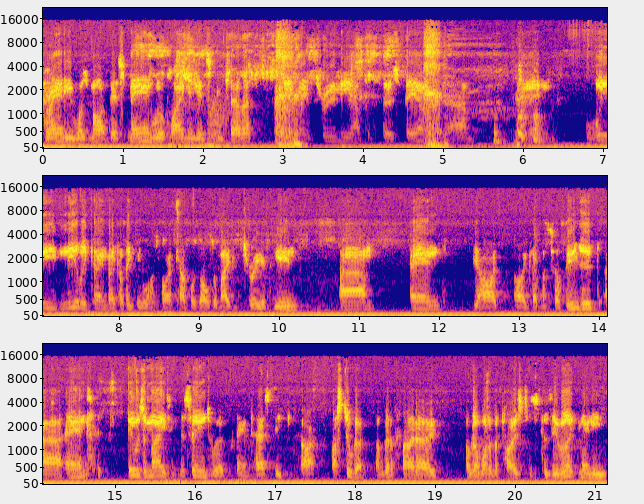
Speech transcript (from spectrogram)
Grandy was my best man. We were playing against each other. He ran through me after the first bounce, um, and we nearly came back. I think we lost by a couple of goals, or maybe three at the end. Um, and yeah, I, I, got myself injured, uh, and it was amazing. The scenes were fantastic. I, I, still got, I've got a photo. I've got one of the posters because there weren't many.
